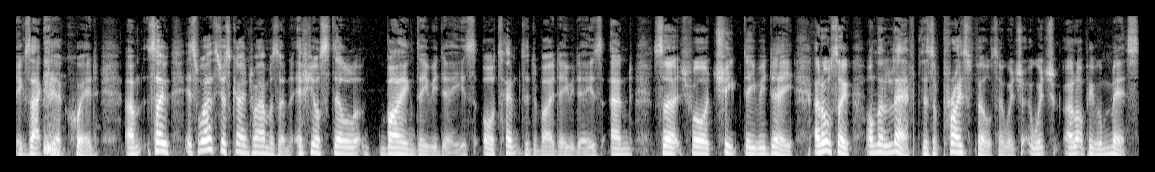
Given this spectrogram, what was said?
exactly a quid. Um, so it's worth just going to Amazon if you're still buying DVDs or tempted to buy DVDs and search for cheap DVD. And also on the left, there's a price filter which which a lot of people miss.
